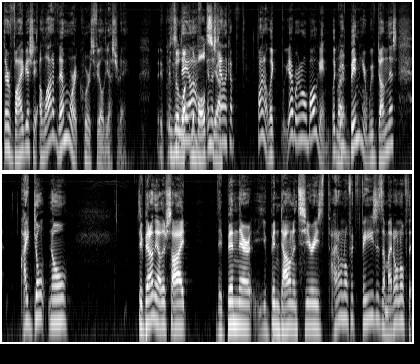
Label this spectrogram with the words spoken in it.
their vibe yesterday. A lot of them were at Coors Field yesterday. It- It's The a Lo- day the off Bolts, in the yeah. Stanley Cup final. Like, yeah, we're gonna go ball game. Like Right. we've been here, we've done this. I don't know. They've been on the other side. They've been there. You've been down in series. I don't know if it phases them. I don't know if the,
